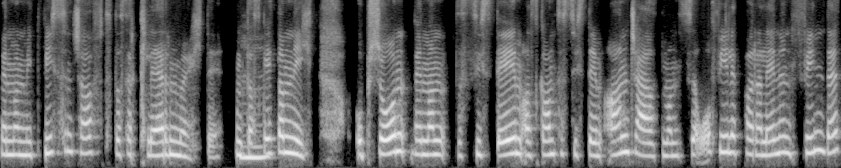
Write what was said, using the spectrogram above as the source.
wenn man mit Wissenschaft das erklären möchte. Und mhm. das geht dann nicht. Ob schon, wenn man das System als ganzes System anschaut, man so viele Parallelen findet,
